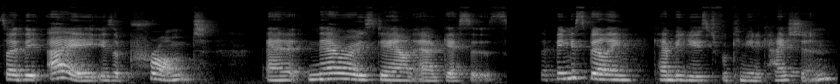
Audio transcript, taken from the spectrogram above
So the A is a prompt and it narrows down our guesses. So finger spelling can be used for communication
